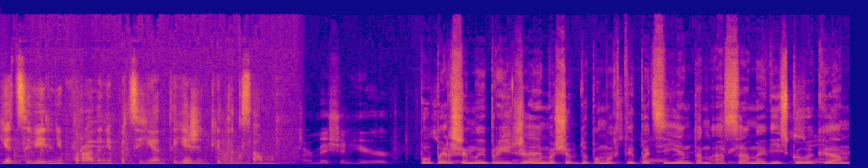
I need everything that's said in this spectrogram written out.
Є цивільні поранені пацієнти, є жінки так само. По-перше, ми приїжджаємо, щоб допомогти пацієнтам, а саме військовикам,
